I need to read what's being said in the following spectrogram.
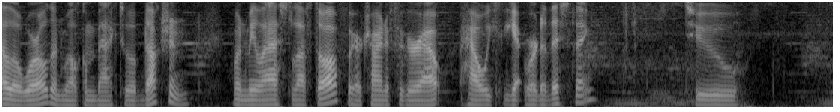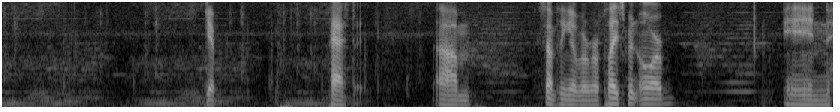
Hello world and welcome back to Obduction. When we last left off, we were trying to figure out how we could get rid of this thing to get past it. Um, something of a replacement orb in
